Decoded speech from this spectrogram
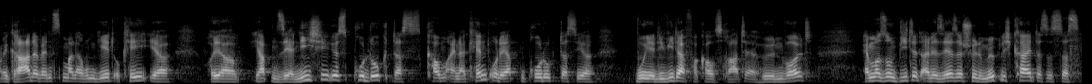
Gerade wenn es mal darum geht, okay, ihr, euer, ihr habt ein sehr nischiges Produkt, das kaum einer kennt, oder ihr habt ein Produkt, das ihr, wo ihr die Wiederverkaufsrate erhöhen wollt. Amazon bietet eine sehr, sehr schöne Möglichkeit, das ist das,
